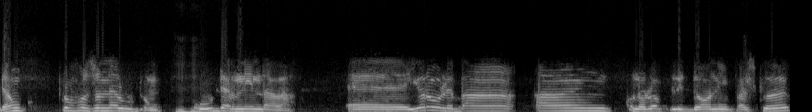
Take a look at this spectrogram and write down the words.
donc professionnels don u dɛrɛnin da la Ɛɛ yɔrɔw de b'an an kɔlɔlɔ fili dɔɔnin parce que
